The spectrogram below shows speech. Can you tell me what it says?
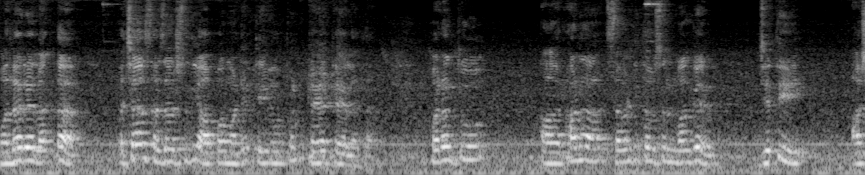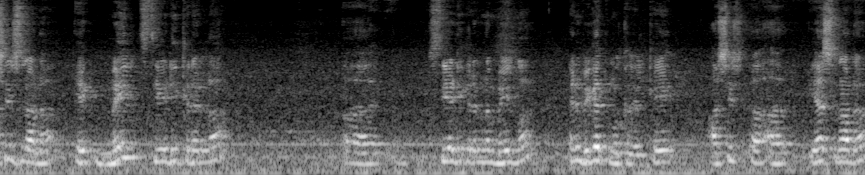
વધારે લગતા પચાસ હજાર સુધી આપવા માટે તેઓ પણ તૈયાર થયેલ હતા. પરંતુ રાણા સેવન્ટી થાઉઝન્ડ માંગેલ જેથી આશીષ રાણા એક મેઇલ સીએડી ક્રાઇમના સીએડી ક્રાઇમના મેઇલમાં એને વિગત મોકલેલ કે આશીષ યશ રાણા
